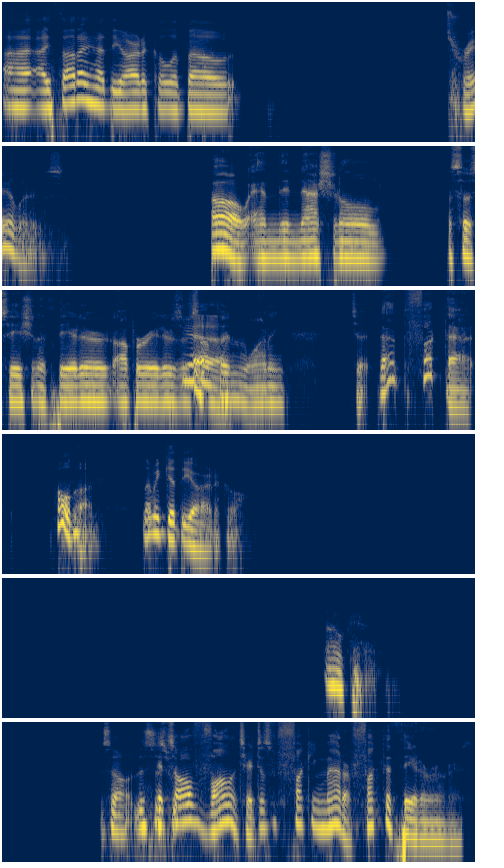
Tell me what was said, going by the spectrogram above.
Uh, I thought I had the article about trailers. Oh, and the National Association of Theater Operators or Yeah. something wanting to that fuck that. Hold on. Let me get the article. Okay. So this is It's all voluntary. It doesn't fucking matter. Fuck the theater owners.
